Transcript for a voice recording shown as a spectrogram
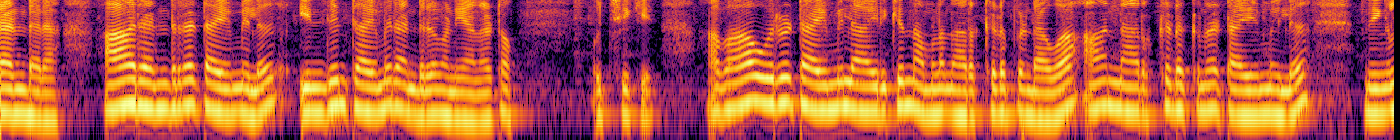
രണ്ടര. ആ രണ്ടര ടൈമിൽ ഇന്ത്യൻ ടൈം രണ്ടര മണിയാണ് കേട്ടോ ഉച്ചയ്ക്ക്. അപ്പോൾ ആ ഒരു ടൈമിലായിരിക്കും നമ്മൾ നറുക്കെടുപ്പ് ഉണ്ടാവുക ആ നറുക്കെടുക്കുന്ന ടൈമിൽ നിങ്ങൾ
